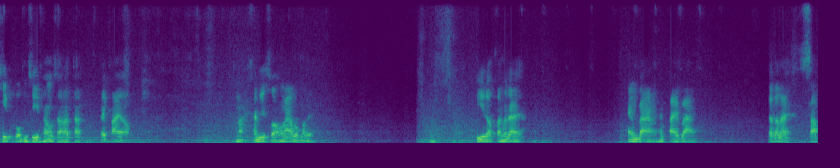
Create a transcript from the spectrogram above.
คีบผมสี่พันองศาแล้วตัดปลายออกมาชั้นที่สองลากลงมาเลย ปีเราก่อนก็ได้ ให้มันบางให้ปลายบาง แล้วก็อะไรสับ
